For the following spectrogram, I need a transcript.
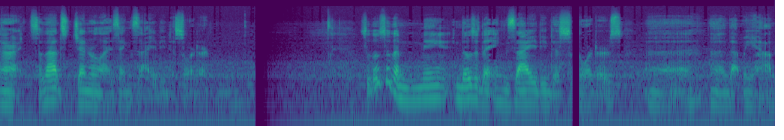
Alright, so that's generalized anxiety disorder. So those are the main, those are the anxiety disorders. Uh, uh, that we have.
